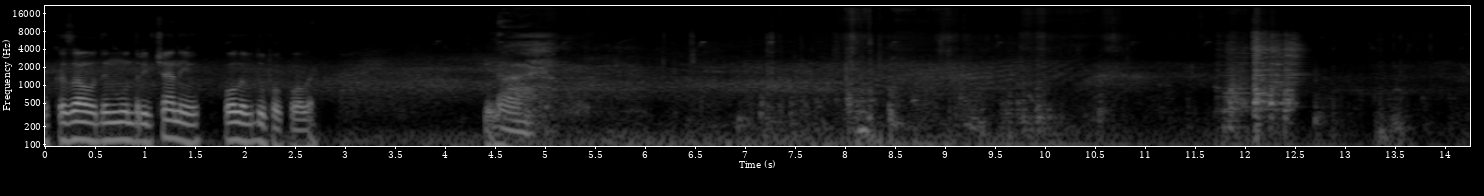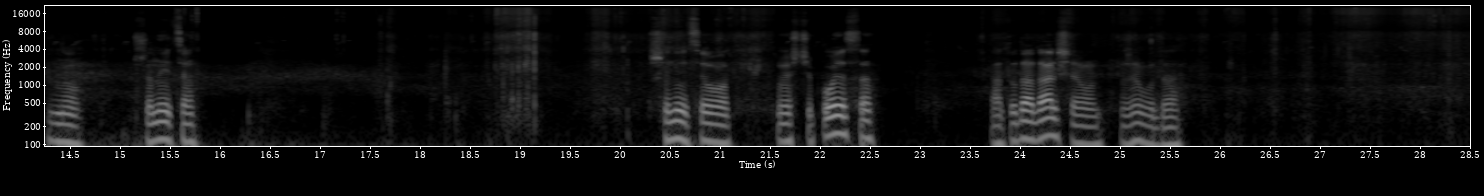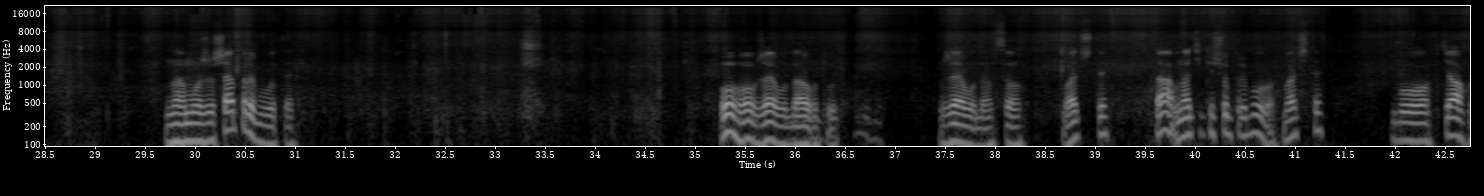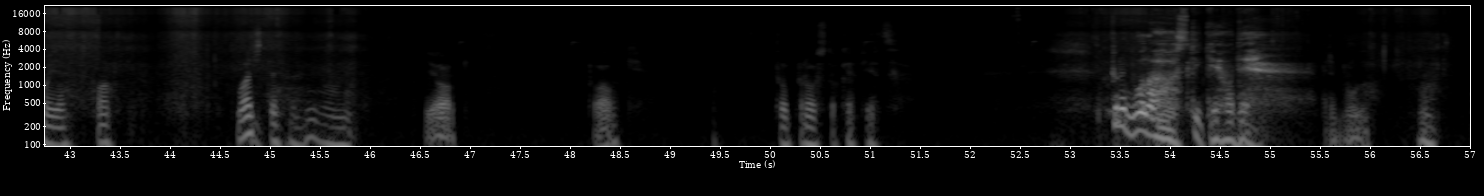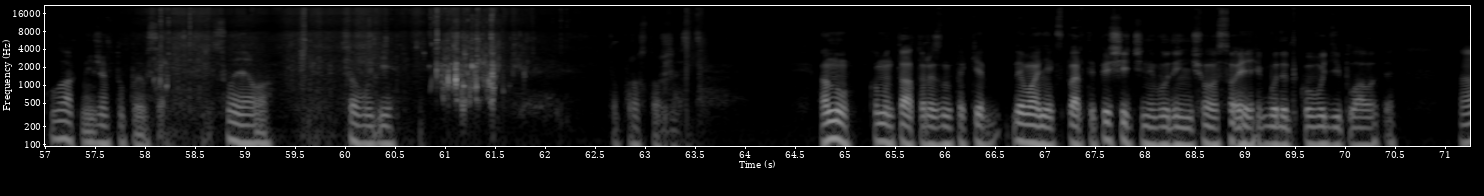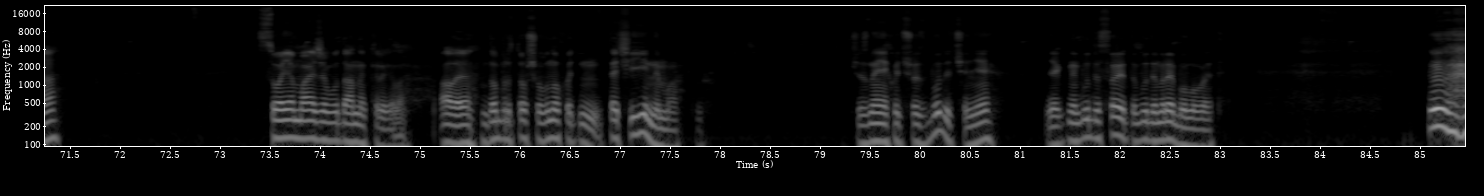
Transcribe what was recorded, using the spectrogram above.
Як казав один мудрий вчений, поле в дупо коле. Да. Ну, пшениця. Пшениця от вище пояса, а туди далі вон, вже вода. Вона може ще прибути. Ого, вже вода отут. Вже вода, все. Бачите? Так, вона тільки що прибула, бачите? Бо втягує. О. Бачите? Йолки. Палки. То просто капець. Прибула скільки води. Прибуло. О, кулак мій вже втупився. Все в воді. То просто жесть. А ну, коментатори з такі дивані експерти, пишіть, чи не буде нічого сої, як буде тако в воді плавати. А? Соя майже вода накрила. Але добре то, що воно хоч течії нема. Чи з неї хоч щось буде, чи ні. Як не буде сої, то будемо рибу ловити. Ух.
